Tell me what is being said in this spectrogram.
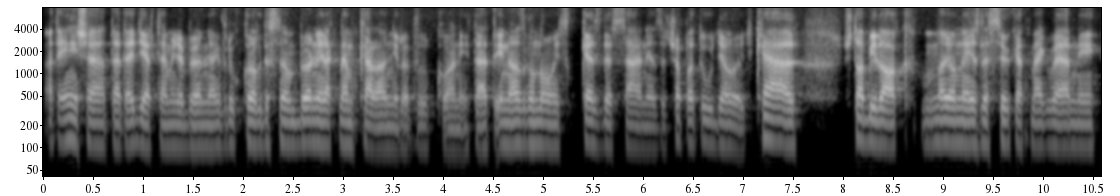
Hát én is, tehát egyértelmű, hogy a Burnley-nek drukkolok, de szerintem a burnley nem kell annyira drukkolni. Tehát én azt gondolom, hogy kezd szállni ez a csapat úgy, ahogy kell, stabilak, nagyon nehéz lesz őket megverni,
